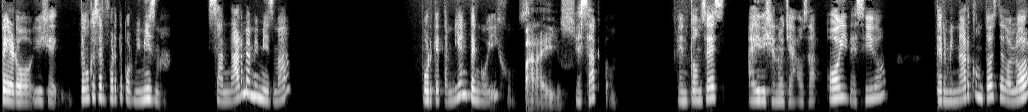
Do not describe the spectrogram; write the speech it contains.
Pero yo dije, tengo que ser fuerte por mí misma, sanarme a mí misma, porque también tengo hijos. Para ellos. Exacto. Entonces, ahí dije, no, ya, o sea, hoy decido terminar con todo este dolor,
